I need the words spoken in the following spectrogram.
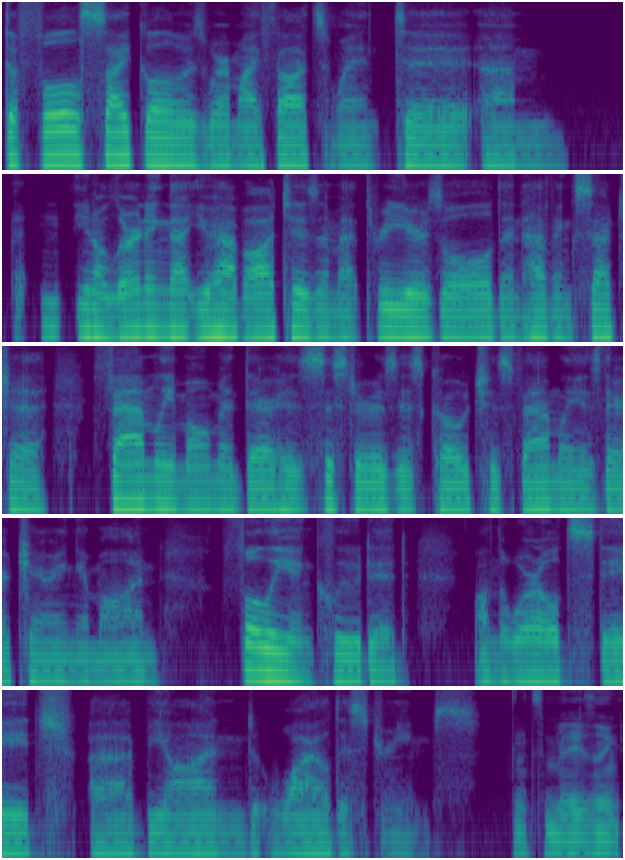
the full cycle is where my thoughts went to um, you know learning that you have autism at three years old and having such a family moment there his sister is his coach his family is there cheering him on fully included on the world stage uh, beyond wildest dreams that's amazing.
